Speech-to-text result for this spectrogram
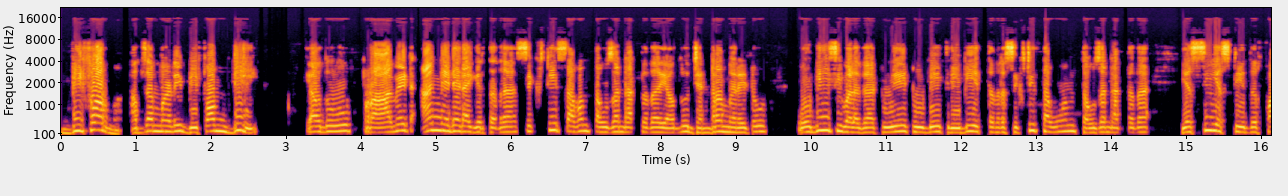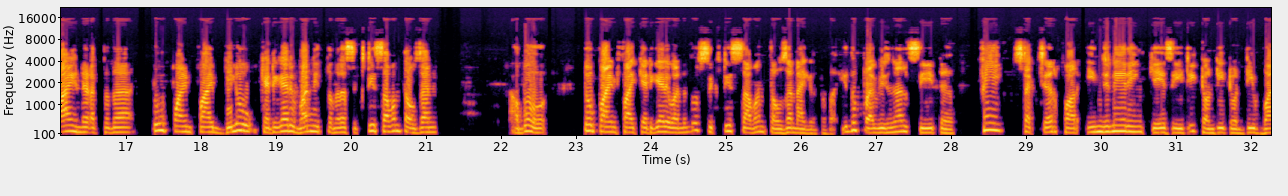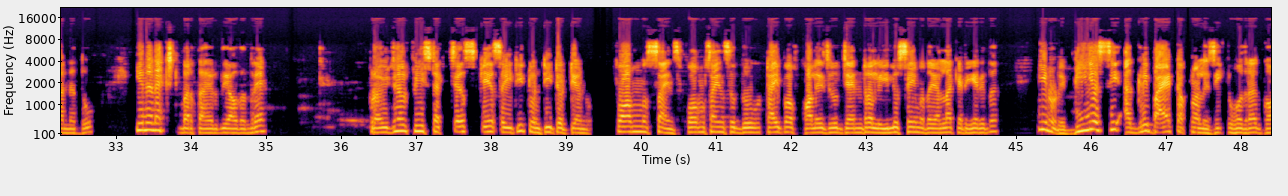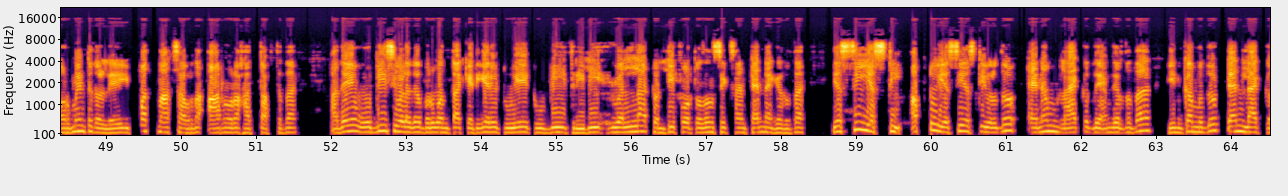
BPharm observe ಮಾಡಿ ಬಿಫಾರ್ಮ್ ಡಿ ಯಾವುದು ಪ್ರೈವೇಟ್ ಅನ್ಎಡೆಡ್ ಆಗಿರ್ತದ. ಸಿಕ್ಸ್ಟಿ ಸೆವೆನ್ ತೌಸಂಡ್ ಆಗ್ತದ. ಯಾವುದು general merit O B C ಒಳಗ two A two B three B ಇತ್ತಂದ್ರ ಸಿಕ್ಸ್ಟಿ ಒನ್ ತೌಸಂಡ್ ಆಗ್ತದ. S C S T five hundred ಆಗ್ತದ. Two point five below category one ಇತ್ತಂದ್ರ sixty seven thousand above two point five category one sixty seven thousand ಆಗಿರ್ತದ. ಇದು provisional seat fee structure for engineering K C T twenty twenty one ಅದು ಇನ್ನು next ಬರ್ತಾ ಇರೋದು ಯಾವ್ದಂದ್ರೆ provisional fee structures K C T twenty twenty ಅನ್ನು pharm science pharm science type of college general ಇಲ್ಲೂ same ಅದ, ಎಲ್ಲಾ ಕ್ಯಾಟಗರಿದು ಈ ನೋಡಿ B S C agri biotechnology ಹೋದ್ರ ಗೌರ್ಮೆಂಟ್ ದಲ್ಲಿ ಇಪ್ಪತ್ನಾಲ್ಕು ಸಾವಿರದ ಆರ್ನೂರ ಹತ್ತು ಆಗ್ತದ. ಅದೇ ಒ ಬಿ ಸಿ ಒಳಗ ಬರುವಂತ category two A two B three B ಇವೆಲ್ಲ twenty four thousand six and ten ಆಗಿರ್ತದ. S C S T up to S C S T ಒಳದು ten M lakh ಹೆಂಗಿರ್ತದ ಇನ್ಕಮ್ ಟೆನ್ ಲ್ಯಾಕ್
